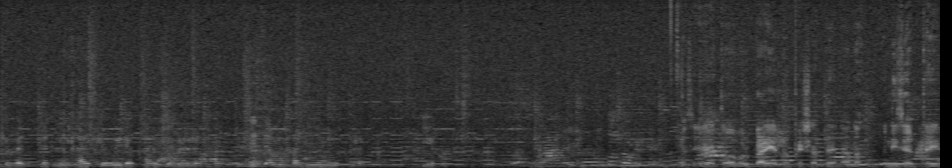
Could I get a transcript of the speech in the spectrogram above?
কেউ বেতন খায় কেউ ওইটা খায় কেউ ওইটা খায়। কাছে আমি ইয়ে করছি। আচ্ছা, এরা তো আবার বাড়িয়ালো প্রেশার দেয় নিজের থেকে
